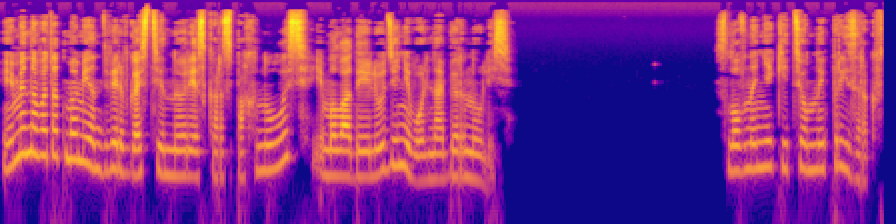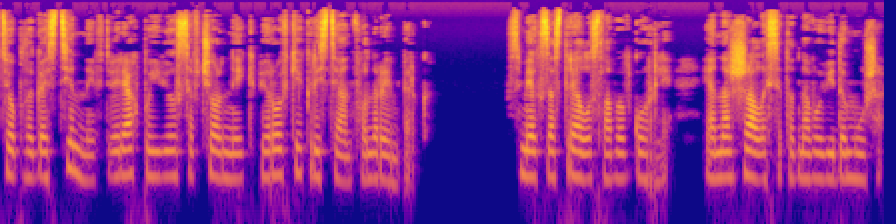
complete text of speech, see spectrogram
Именно в этот момент дверь в гостиную резко распахнулась, и молодые люди невольно обернулись. Словно некий темный призрак в теплой гостиной в дверях появился в черной экипировке Кристиан фон Ремперг. Смех застрял у Славы в горле, и она сжалась от одного вида мужа.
